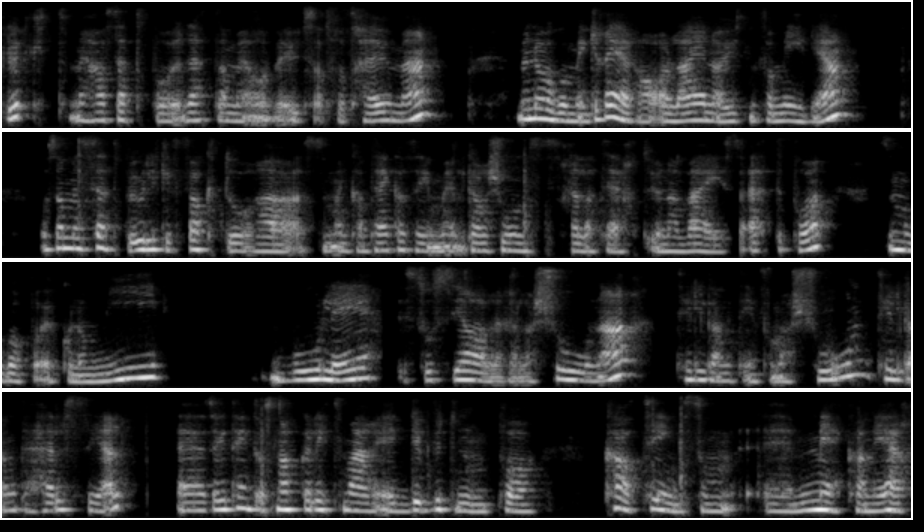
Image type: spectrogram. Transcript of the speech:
flukt. Vi har sett på dette med å være utsatt for traume, men òg å migrere alene og uten familie. Og så har vi sett på ulike faktorer som en kan tenke seg migrasjonsrelatert underveis og etterpå, som går på økonomi, bolig, sosiale relasjoner, tilgang til informasjon, tilgang til helsehjelp. Eh, så jeg tenkte å snakke litt mer i dybden på hva ting som eh, vi kan gjøre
